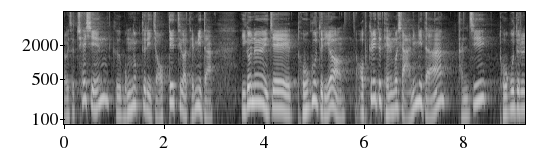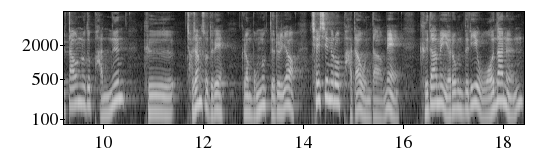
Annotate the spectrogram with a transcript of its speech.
여기서 최신 그 목록들이 이제 업데이트가 됩니다. 이거는 이제 도구들이요. 업그레이드 되는 것이 아닙니다. 단지 도구들을 다운로드 받는 그 저장소들의 그런 목록들을요 최신으로 받아온 다음에 그 다음에 여러분들이 원하는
